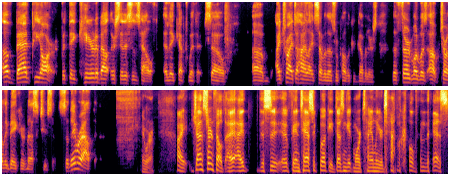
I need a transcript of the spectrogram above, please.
of bad PR, but they cared about their citizens' health and they kept with it. So um, I tried to highlight some of those Republican governors. The third one was oh Charlie Baker in Massachusetts. So they were out there. They were. All right, Jon Sternfeld. I, I this is a fantastic book. It doesn't get more timely or topical than this.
